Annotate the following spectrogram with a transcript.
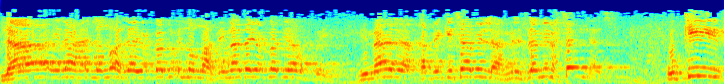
لا إله إلا الله لا يعبد إلا الله. لماذا يعبد يا ربي؟ لماذا قال بكتاب الله من الفلام محسن الناس. وكيف؟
